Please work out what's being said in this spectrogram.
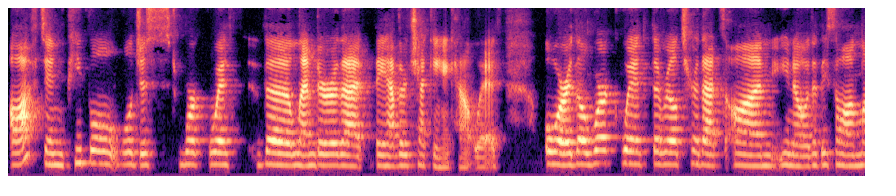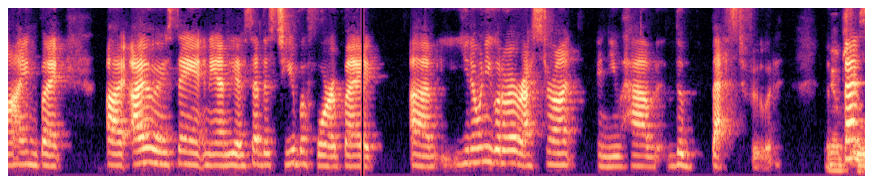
often people will just work with the lender that they have their checking account with, or they'll work with the realtor that's on, you know, that they saw online. But I, I always say, and Andy, I've said this to you before, but um, you know, when you go to a restaurant and you have the best food, the yeah, best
